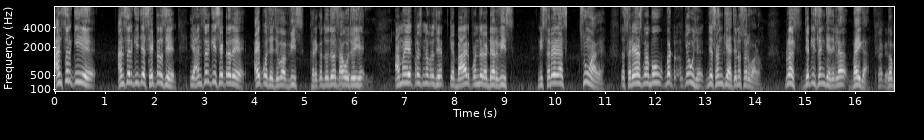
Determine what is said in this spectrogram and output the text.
આન્સર કી એ આન્સર કી જે સેટર છે એ આન્સર કી સેટરે આપ્યો છે જવાબ વીસ. ખરેખર તો દસ આવવો જોઈએ. આમાં એક પ્રશ્ન છે કે બાર પંદર અઢાર વીસની સરેરાશ શું આવે? તો સરેરાશમાં બહુ બટ કેવું છે? જે સંખ્યા છે એનો સરવાળો. પ્લસ જેટલી સંખ્યા છે એટલે ભાઈગા. તો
